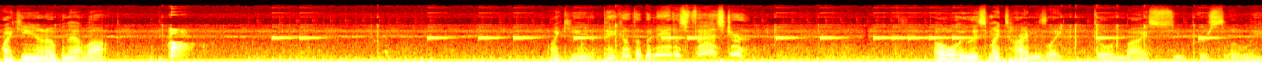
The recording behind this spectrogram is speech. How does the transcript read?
Why can you not open that lock? Why can't you pick up the bananas faster? Oh, at least my time is like going by super slowly.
